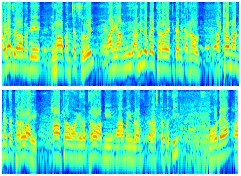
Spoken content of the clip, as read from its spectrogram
थोड्याच वेळामध्ये ही महापंचायत सुरू होईल. आणि आम्ही आम्ही जो काही ठराव या ठिकाणी करणार आहोत अठरा मागण्याचा ठराव आहे. हा अठरा मागण्याचा ठराव आम्ही महामहिम राज राष्ट्रपती महोदया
